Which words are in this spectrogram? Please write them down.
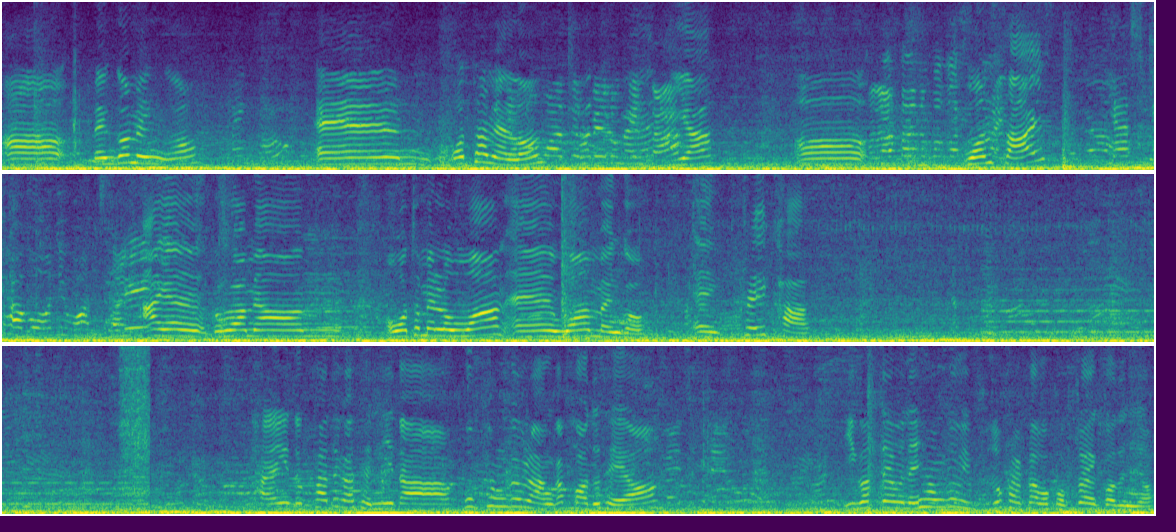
Uh, mango, mango. And watermelon. Yeah. Uh, one size. 그러면 워터멜론 one and one mango and credit 다행히도 카드가 됩니다. 꼭 현금을 안 갖고 와도 돼요. 이것 때문에 현금이 부족할까봐 걱정했거든요.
